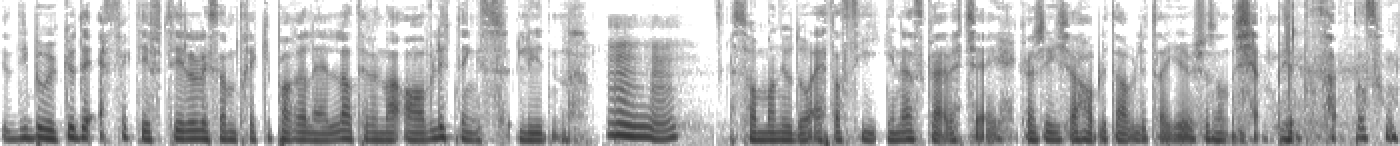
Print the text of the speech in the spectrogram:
de bruker jo det effektivt til å liksom trekke paralleller til den der avlyttingslyden. Mhm. Som man jo da etter sigende skal, jeg vet ikke jeg, kanskje ikke har blitt avlytta, jeg er jo ikke sånn kjempeinteressant person.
